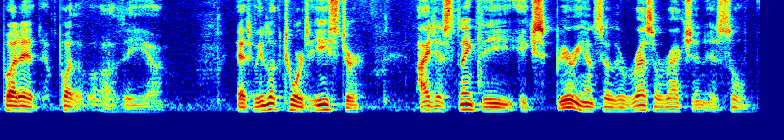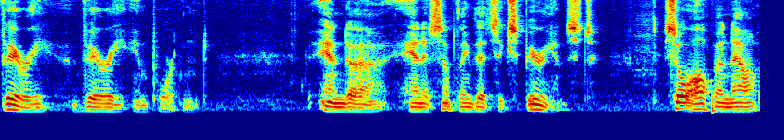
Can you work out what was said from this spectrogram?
But it, but uh, the, uh, as we look towards Easter, I just think the experience of the resurrection is so very, very important, and uh, and it's something that's experienced. So often now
